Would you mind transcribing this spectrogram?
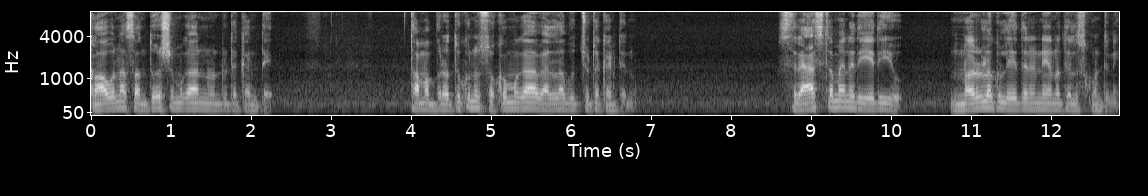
కావున సంతోషముగా నుండుట కంటే తమ బ్రతుకును సుఖముగా వెళ్ళబుచ్చుట కంటెను. శ్రేష్టమైనది ఏదియు నరులకు లేదని నేను తెలుసుకుంటుని.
